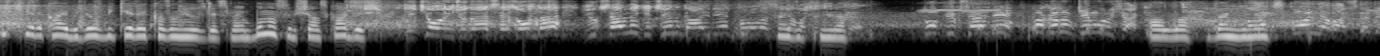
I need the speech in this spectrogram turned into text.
Bir kere kaybediyoruz, bir kere kazanıyoruz resmen. Bu nasıl bir şans kardeş? İki oyuncu da sezonda yükselmek için galibiyet parolasıyla Haydi maça bismillah. Top yükseldi. Bakalım kim vuracak? Allah ben yine. Maç golle başladı.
